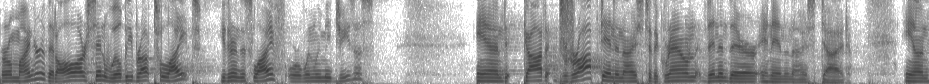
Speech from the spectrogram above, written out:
A reminder that all our sin will be brought to light, either in this life or when we meet Jesus. And God dropped Ananias to the ground then and there, and Ananias died. And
